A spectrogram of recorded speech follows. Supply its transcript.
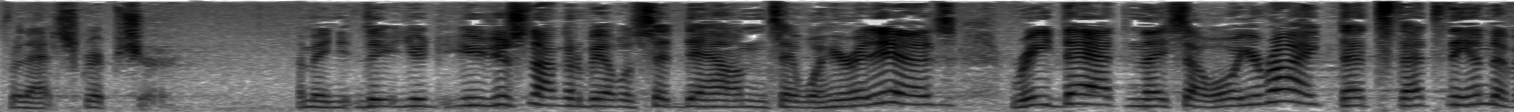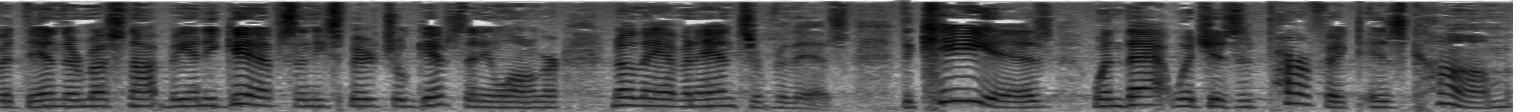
for that scripture. I mean, you're just not going to be able to sit down and say, well, here it is, read that. And they say, oh, you're right. That's, that's the end of it then. There must not be any gifts, any spiritual gifts any longer. No, they have an answer for this. The key is when that which is perfect is come,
